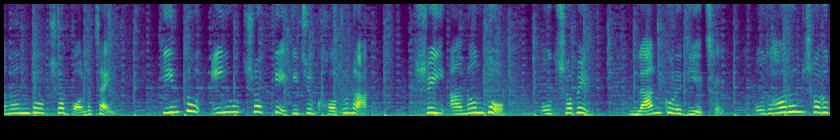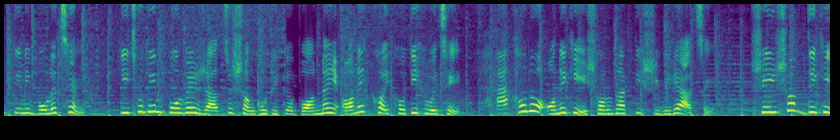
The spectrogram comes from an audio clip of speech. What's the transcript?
আনন্দ উৎসব বলা যায়। কিন্তু এই উৎসবকে কিছু ঘটনা সেই আনন্দ উৎসবের ম্লান করে দিয়েছে। উদাহরণস্বরূপ তিনি বলেছেন কিছুদিন পূর্বের রাজ্য সংঘটিত বন্যায় অনেক ক্ষয়ক্ষতি হয়েছে। এখনও অনেকে শরণার্থী শিবিরে আছে। সেই সব দিকে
